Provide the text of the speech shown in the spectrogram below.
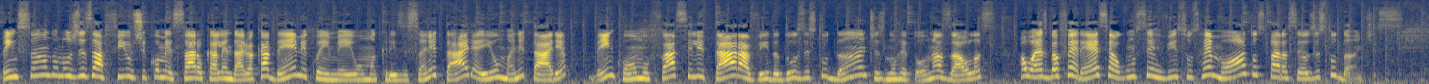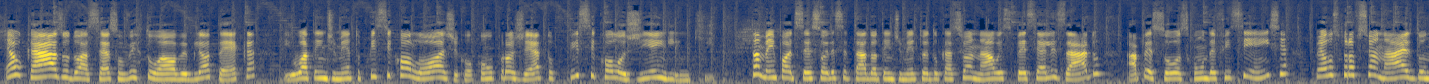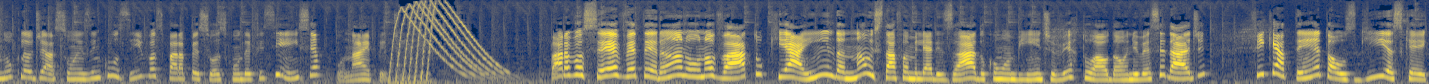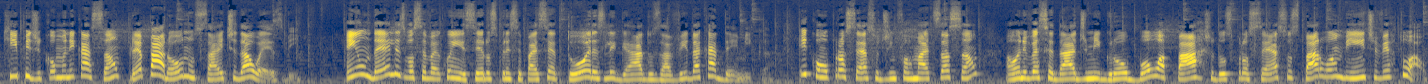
Pensando nos desafios de começar o calendário acadêmico em meio a uma crise sanitária e humanitária, bem como facilitar a vida dos estudantes no retorno às aulas, a UESB oferece alguns serviços remotos para seus estudantes. É o caso do acesso virtual à biblioteca e o atendimento psicológico com o projeto Psicologia em Link. Também pode ser solicitado atendimento educacional especializado a pessoas com deficiência pelos profissionais do Núcleo de Ações Inclusivas para Pessoas com Deficiência, o NAIP. Para você, veterano ou novato, que ainda não está familiarizado com o ambiente virtual da universidade, Fique atento aos guias que a equipe de comunicação preparou no site da UESB. Em um deles, você vai conhecer os principais setores ligados à vida acadêmica. E com o processo de informatização, a universidade migrou boa parte dos processos para o ambiente virtual.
